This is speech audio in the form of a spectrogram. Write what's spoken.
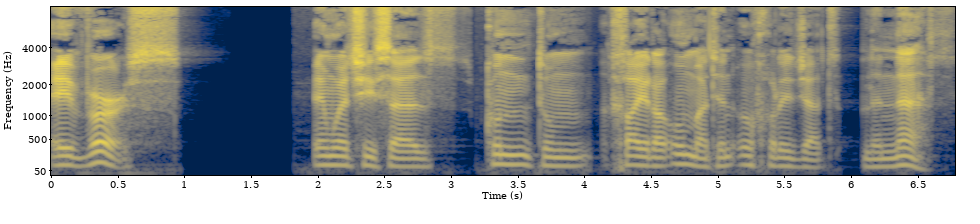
a verse in which He says, Kuntum khayra ummatin ukhrijat linnas.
